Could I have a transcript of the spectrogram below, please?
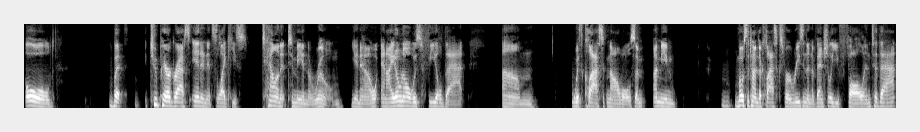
old, but two paragraphs in, and it's like he's telling it to me in the room, you know. And I don't always feel that um, with classic novels. I, I mean, most of the time they're classics for a reason and eventually you fall into that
